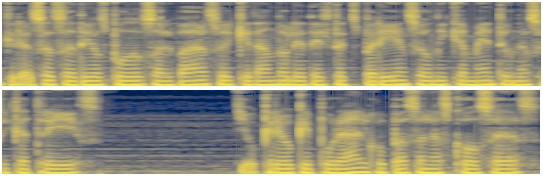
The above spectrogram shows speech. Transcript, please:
Gracias a Dios pudo salvarse quedándole de esta experiencia únicamente una cicatriz. Yo creo que por algo pasan las cosas,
